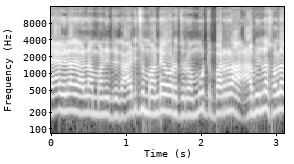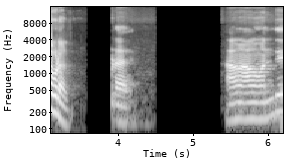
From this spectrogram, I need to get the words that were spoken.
தேவையில்லாத வேலைலாம் பண்ணிட்டு இருக்க. அடிச்சு மண்டையை உடச்சிடும் மூட்டு படுறா அப்படின்லாம் சொல்லக்கூடாது. அவன் அவன் வந்து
